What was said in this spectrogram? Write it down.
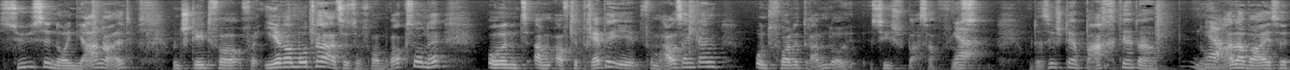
süße neun Jahre alt und steht vor, vor ihrer Mutter, also so vor dem Rock so, ne? Und am- auf der Treppe eh, vom Hauseingang und vorne dran ist Wasserfluss. Ja. Und das ist der Bach, der da normalerweise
